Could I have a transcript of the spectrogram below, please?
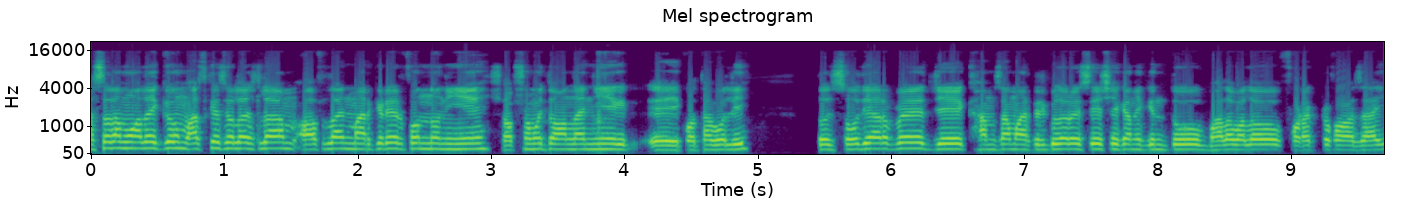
আসসালামু আলাইকুম। আজকে চলে আসলাম অফলাইন মার্কেটের পণ্য নিয়ে। সবসময় তো অনলাইন নিয়ে কথা বলি। তো সৌদি আরবে যে খামসা মার্কেটগুলো রয়েছে, সেখানে কিন্তু ভালো ভালো প্রোডাক্ট পাওয়া যায়।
